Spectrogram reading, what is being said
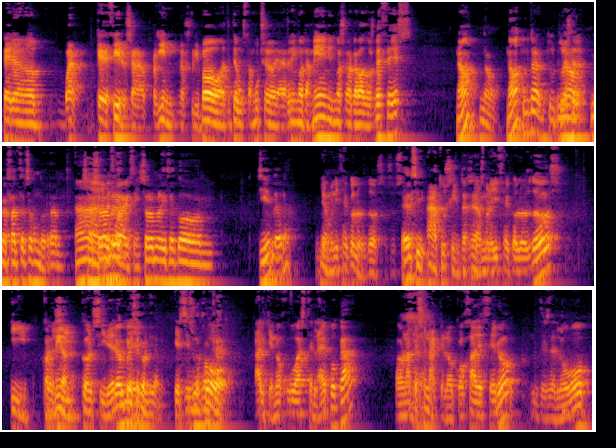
Pero, bueno, qué decir, o sea, Joaquín, nos flipó, a ti te gusta mucho, a Gringo también, Gringo se lo ha acabado dos veces, ¿no? No, ¿No? ¿Tú, tú- tú- tú no, eres- me falta el segundo run. Ah, o sea, yo solo, me lo, sí. solo me lo hice con Jill, ¿era? Yo me lo hice con los dos, eso sí. Él sí. Ah, tú sí, entonces Yo me lo hice con los dos y Con Leon. considero Yo me lo hice que, con Leon. que si es No un con juego al que no jugaste en la época, para una persona que lo coja de cero, desde luego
